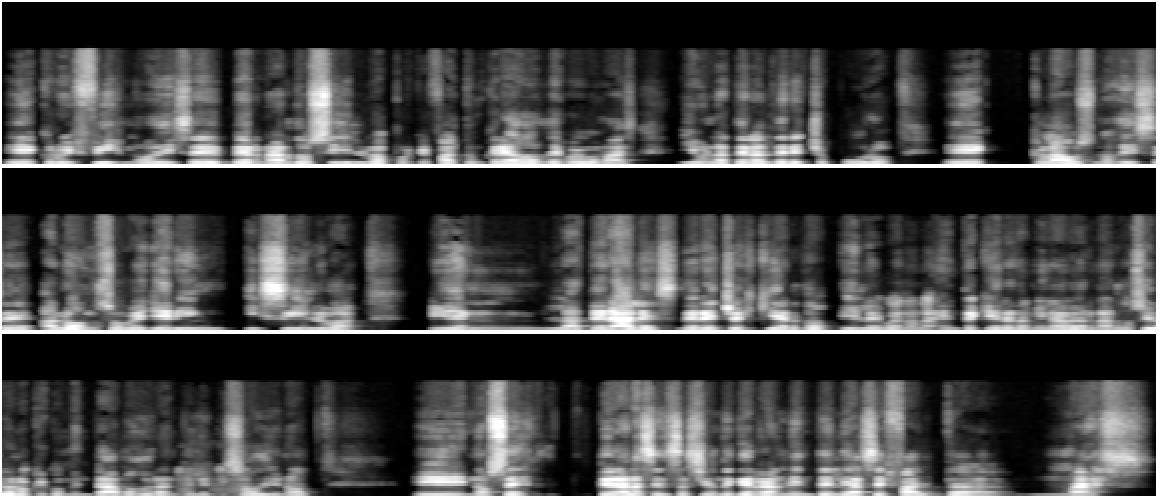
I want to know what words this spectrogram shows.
Eh, Cruifismo dice Bernardo Silva porque falta un creador de juego más y un lateral derecho puro. Eh, Klaus nos dice Alonso, Bellerín y Silva. Piden laterales, derecho, izquierdo, y le, bueno, la gente quiere también a Bernardo Silva, lo que comentábamos durante el episodio, ¿no? Eh, no sé, ¿Te da la sensación de que realmente le hace falta más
